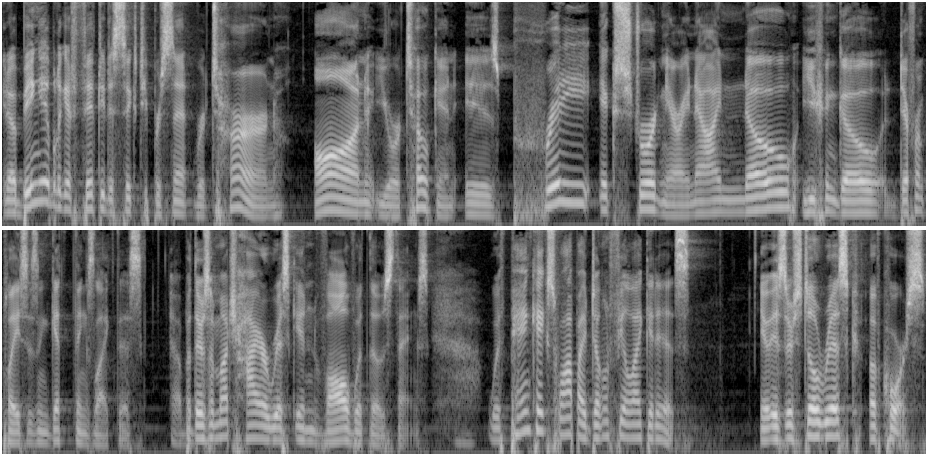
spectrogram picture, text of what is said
You know, being able to get 50 to 60% return on your token is pretty extraordinary. Now, I know you can go different places and get things like this. Uh, but there's a much higher risk involved with those things. With PancakeSwap, I don't feel like it is. You know, is there still risk? Of course.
